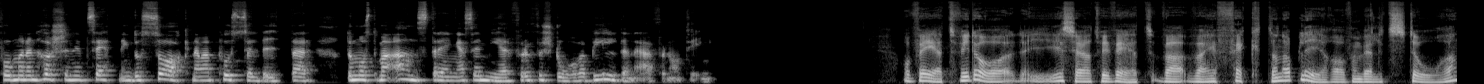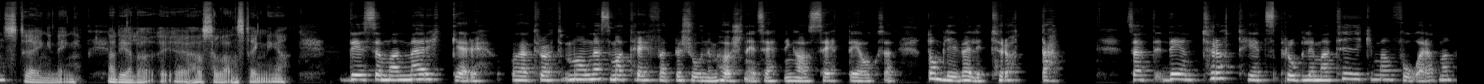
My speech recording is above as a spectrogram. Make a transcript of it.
Får man en hörselnedsättning då saknar man pusselbitar. Då måste man anstränga sig mer för att förstå vad bilden är för någonting. Och vet vi då, gissar jag att vi vet, vad, vad effekterna blir av en väldigt stor ansträngning när det gäller eh, hörselansträngningar? Det som man märker, och jag tror att många som har träffat personer med hörselnedsättning har sett det också, att de blir väldigt trötta. Så att det är en trötthetsproblematik man får, att man,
